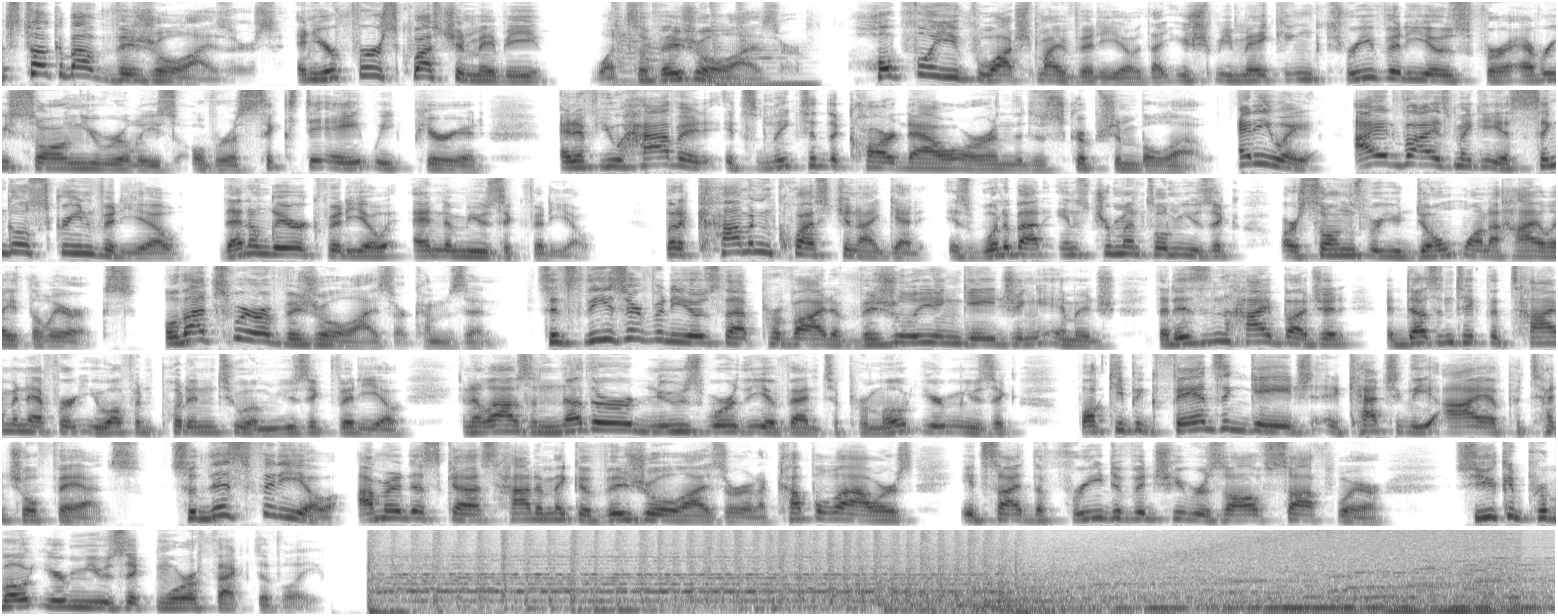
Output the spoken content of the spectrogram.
Let's talk about visualizers. And your first question may be, what's a visualizer? Hopefully you've watched my video that you should be making three videos for every song you release over a six to eight week period. And if you haven't, it's linked in the card now or in the description below. Anyway, I advise making a single screen video, then a lyric video, and a music video. But a common question I get is what about instrumental music or songs where you don't want to highlight the lyrics? Well, that's where a visualizer comes in. Since these are videos that provide a visually engaging image that isn't high budget, it doesn't take the time and effort you often put into a music video, and allows another newsworthy event to promote your music while keeping fans engaged and catching the eye of potential fans. So this video, I'm going to discuss how to make a visualizer in a couple hours inside the free DaVinci Resolve software so you can promote your music more effectively.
